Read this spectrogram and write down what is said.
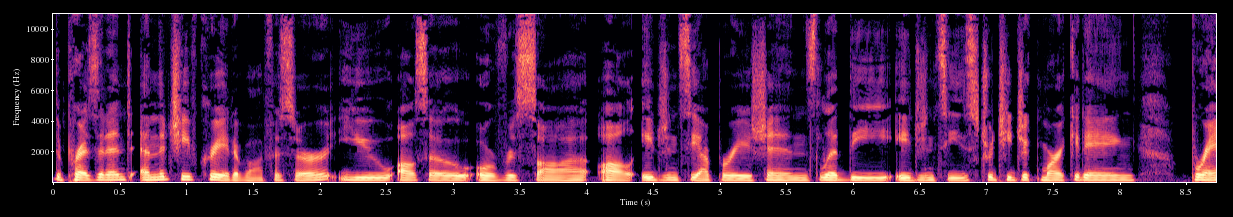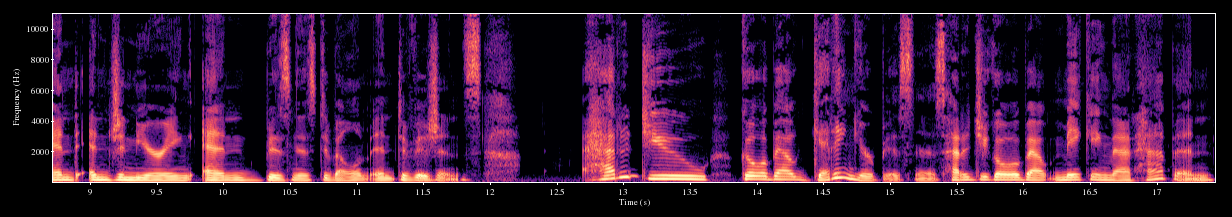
the president and the chief creative officer. You also oversaw all agency operations, led the agency's strategic marketing, brand engineering, and business development divisions. How did you go about getting your business? How did you go about making that happen,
